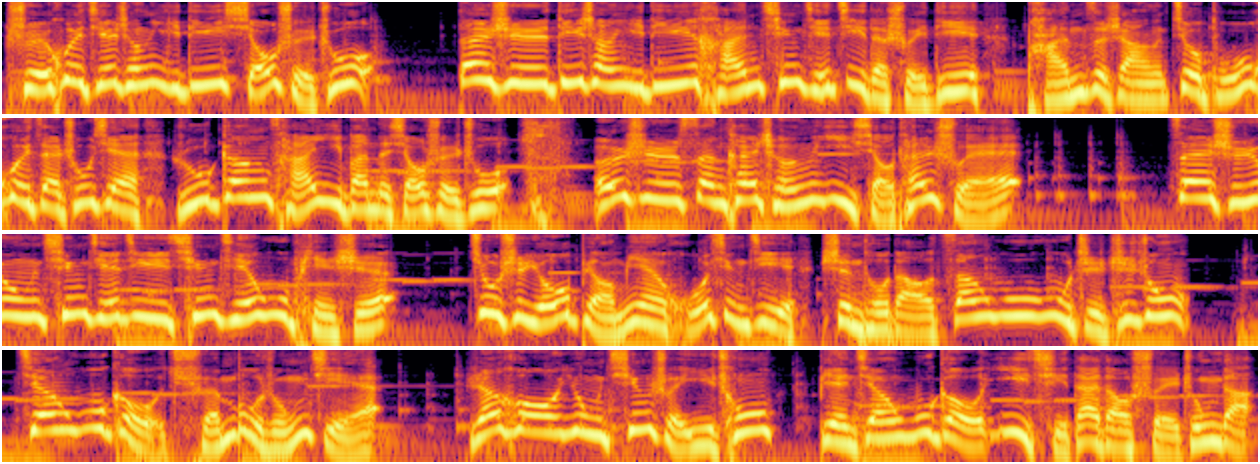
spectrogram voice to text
水会结成一滴小水珠；但是滴上一滴含清洁剂的水滴，盘子上就不会再出现如刚才一般的小水珠，而是散开成一小滩水。在使用清洁剂清洁物品时，就是由表面活性剂渗透到脏污物质之中。将污垢全部溶解，然后用清水一冲，便将污垢一起带到水中的。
